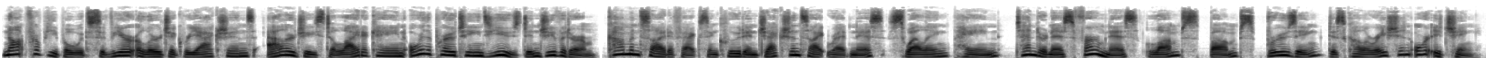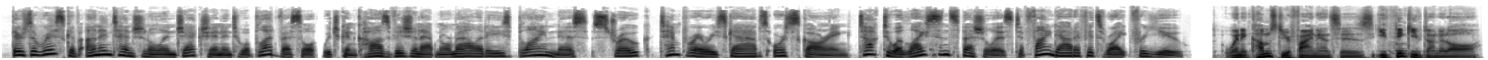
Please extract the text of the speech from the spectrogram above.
Not for people with severe allergic reactions, allergies to lidocaine, or the proteins used in Juvederm. Common side effects include injection site redness, swelling, pain, tenderness, firmness, lumps, bumps, bruising, discoloration, or itching. There's a risk of unintentional injection into a blood vessel, which can cause vision abnormalities, blindness, stroke, temporary scabs, or scarring. Talk to a licensed specialist to find out if it's right for you. When it comes to your finances, you think you've done it all.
